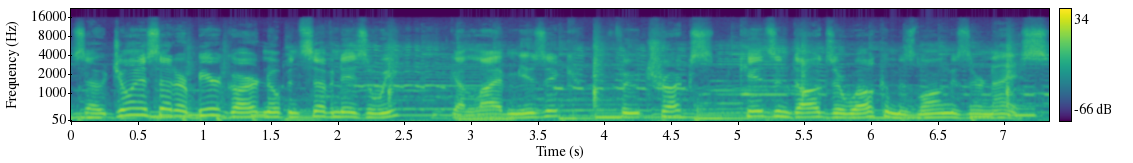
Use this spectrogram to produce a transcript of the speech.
So join us at our beer garden, open seven days a week. We've got live music, food trucks. Kids and dogs are welcome as long as they're nice.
